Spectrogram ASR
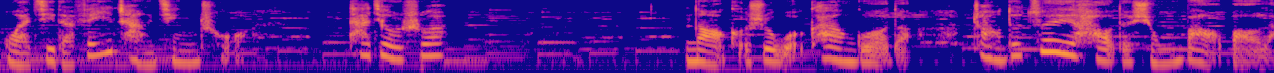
我记得非常清楚，他就说，那可是我看过的长得最好的熊宝宝了，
